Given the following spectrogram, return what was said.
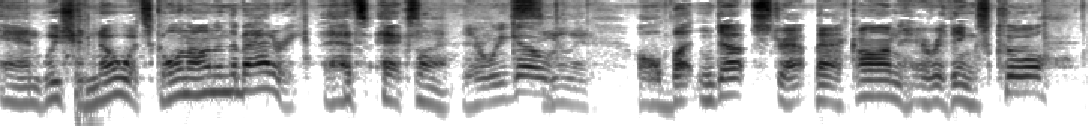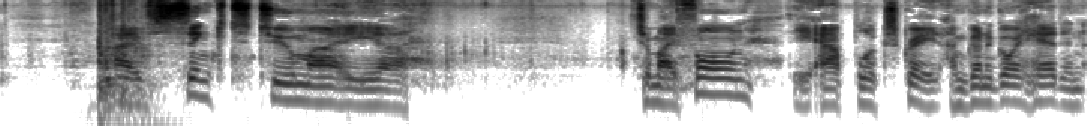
and we should know what's going on in the battery. That's excellent. There we go. See you later. All buttoned up, strapped back on, everything's cool. I've synced to my uh, to my phone. The app looks great. I'm going to go ahead and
